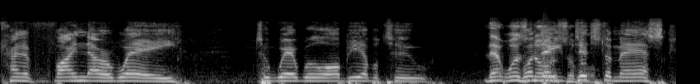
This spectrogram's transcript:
kind of find our way to where we'll all be able to that was day noticeable. ditch the mask.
